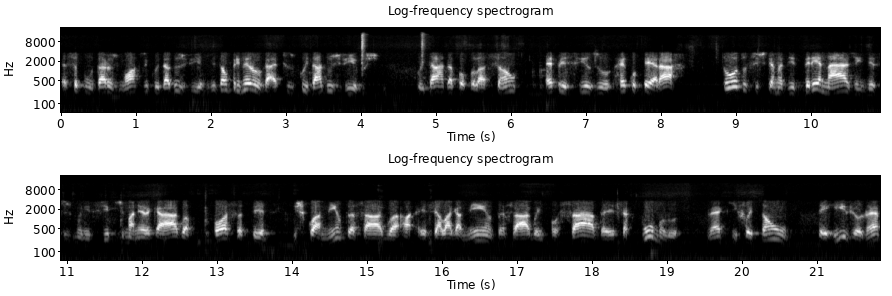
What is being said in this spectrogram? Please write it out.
é sepultar os mortos e cuidar dos vivos. Então, em primeiro lugar, é preciso cuidar dos vivos, cuidar da população, é preciso recuperar todo o sistema de drenagem desses municípios, de maneira que a água possa ter escoamento, essa água, esse alagamento, essa água empoçada, esse acúmulo, né, que foi tão terrível, né?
